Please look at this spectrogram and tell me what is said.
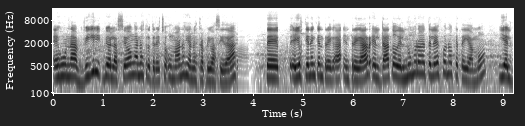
Es una vil violación a nuestros derechos humanos y a nuestra privacidad. ellos tienen que entregar, el dato del número de teléfono que te llamó y el,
